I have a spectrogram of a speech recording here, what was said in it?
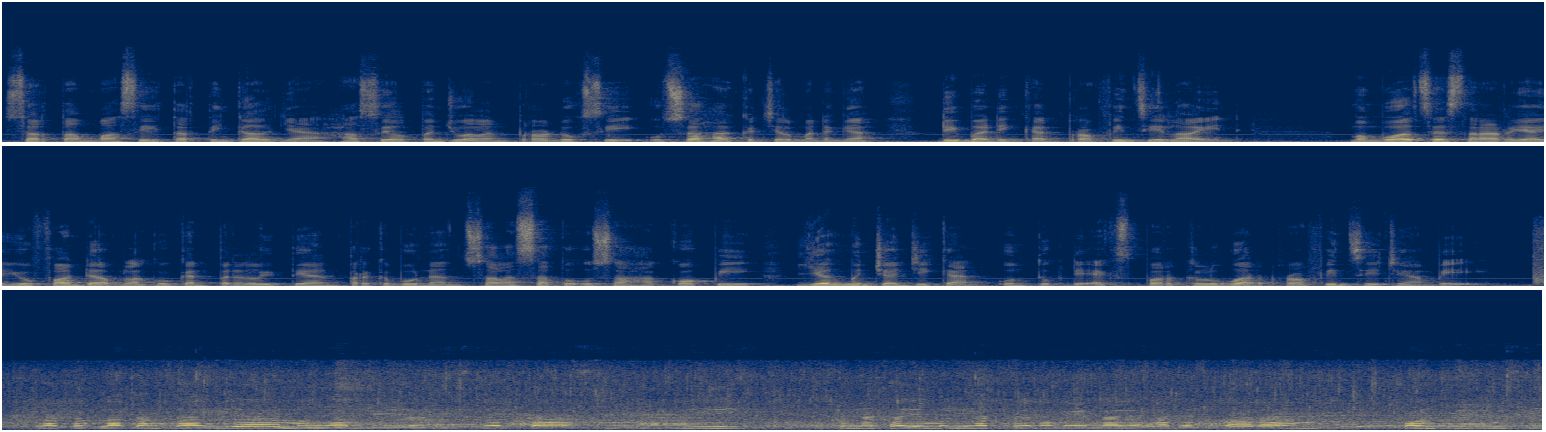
serta masih tertinggalnya hasil penjualan produksi usaha kecil menengah dibandingkan provinsi lain, membuat Sestraria Yuvanda melakukan penelitian perkebunan salah satu usaha kopi yang menjanjikan untuk diekspor keluar Provinsi Jambi. Latar belakang saya mengambil disertasi ini karena saya melihat fenomena yang ada sekarang, kontribusi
